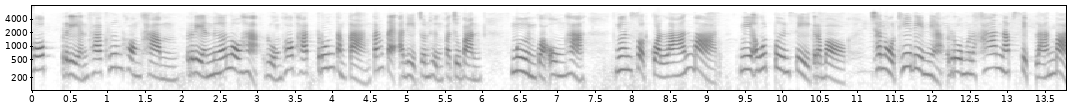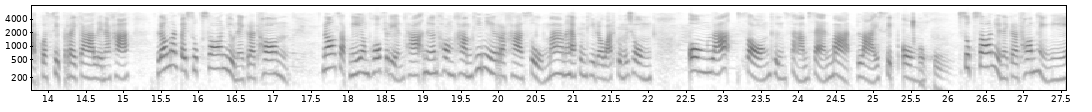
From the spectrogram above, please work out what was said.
พบเหรียญพระเครื่องทองคำเหรียญเนื้อโลหะ หลวงพ่อพัดรุ่นต่างๆ ตั้งแต่อดีตจนถึงปัจจุบันหมื่นกว่าองค์ค่ะ เงินสดกว่าล้านบาท มีอาวุธปืน 4 กระบอกโฉนดที่ดินเนี่ยรวมมูลค่านับ 10 ล้านบาทกว่า 10 รายการเลยนะคะ แล้วมันไปซุกซ่อนอยู่ในกระท่อม นอกจากนี้ยังพบเหรียญพระเนื้อทองคำที่มีราคาสูงมากนะคะ คุณธีรวัตรคุณผู้ชม องค์ละ 2-3ถึง3แสนบาทหลาย 10 องค์โอ้โหซุกซ่อนอยู่ในกระท่อมแห่งนี้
